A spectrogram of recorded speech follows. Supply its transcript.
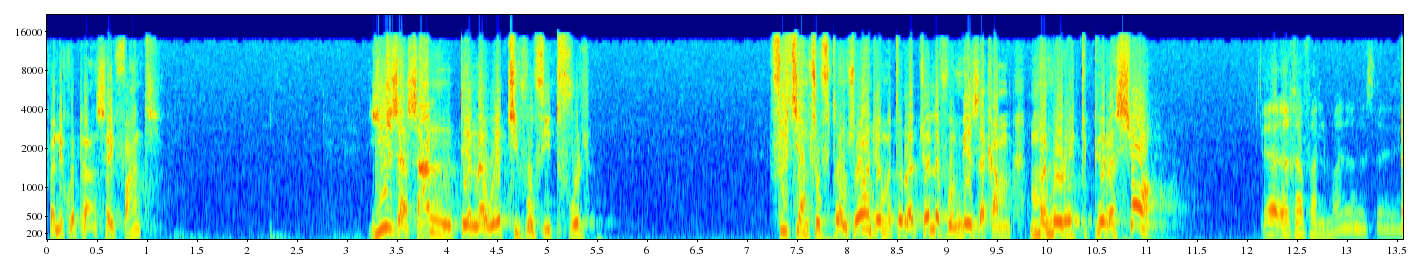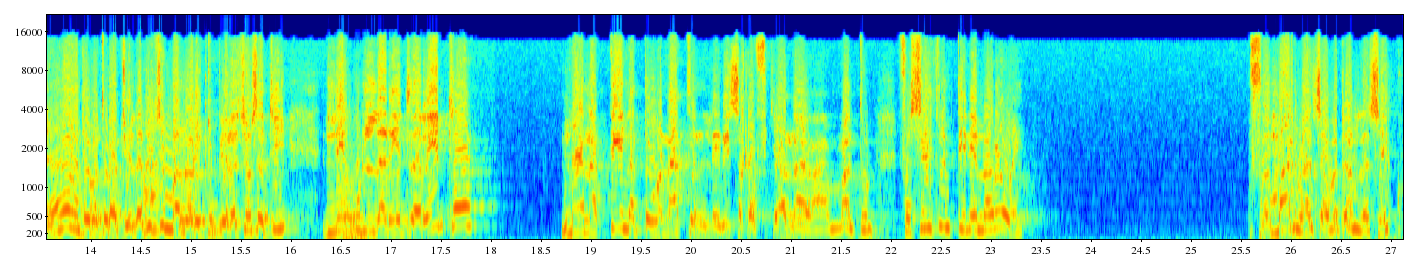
Fa ny ankoatran'izay vandy. Iza zany no tena hoe tsy voavidy vola? Fa tsy amin'izao fotoana izao Andriamatoa Rajoelina vao miezaka manao récupération. Ravalomanana sa i. An, Andriamatoa Rajoelina mihitsy no manao récupération satria ilay olona rehetra rehetra nanantena tao anatin'ilay resaka fiana manontolo fa sahy kay miteny anareo e. Voamarina ny zavatra nolazaiko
